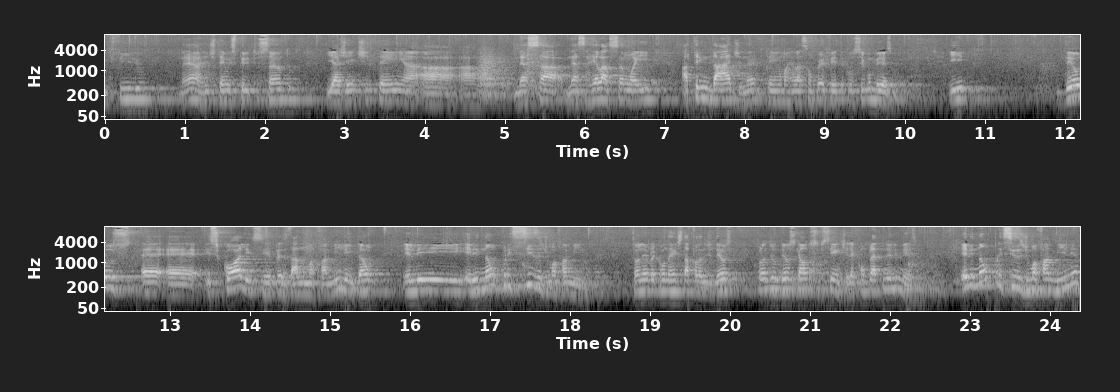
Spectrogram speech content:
e Filho, né? A gente tem o Espírito Santo e a gente tem a, a, nessa, nessa relação aí a Trindade, né? Tem uma relação perfeita consigo mesmo. E Deus é, é, escolhe se representar numa família, então ele, ele não precisa de uma família. Então lembra que quando a gente está falando de Deus, falando de um Deus que é autossuficiente, ele é completo nele mesmo. Ele não precisa de uma família,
